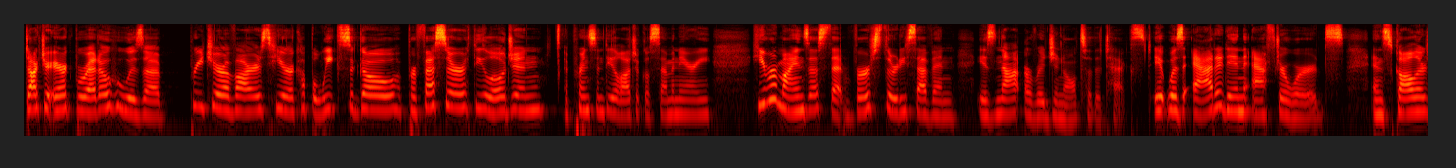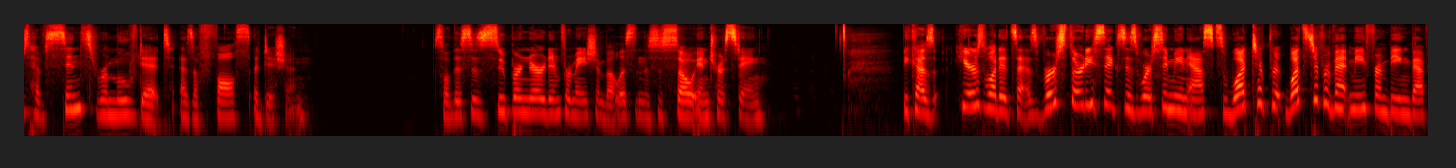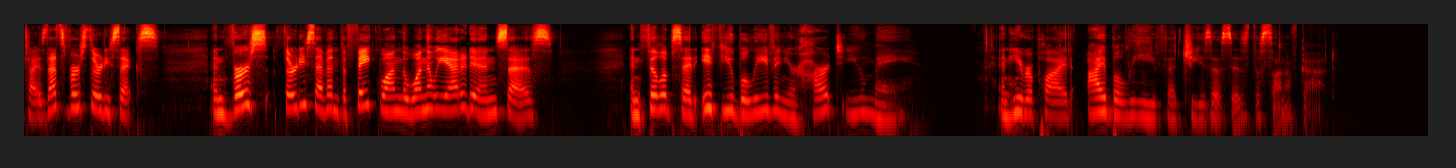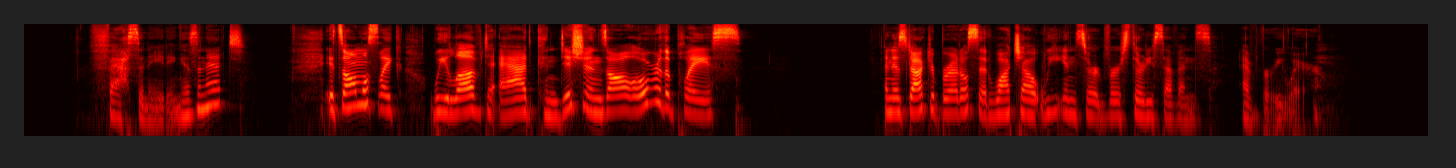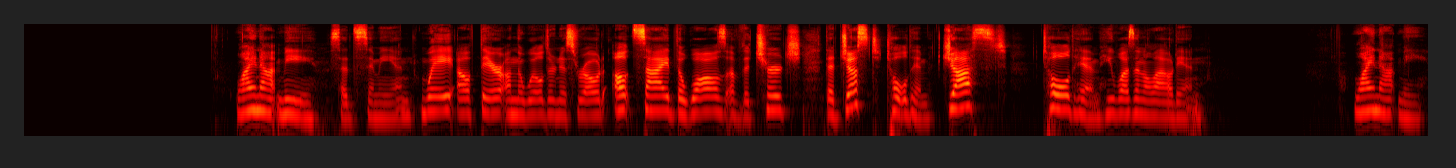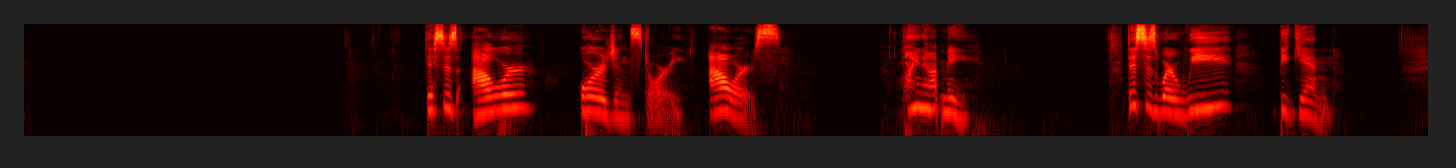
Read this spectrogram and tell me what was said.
Dr. Eric Barreto, who was a preacher of ours here a couple weeks ago, professor, theologian at Princeton Theological Seminary, he reminds us that verse 37 is not original to the text. It was added in afterwards, and scholars have since removed it as a false addition. So, this is super nerd information, but listen, this is so interesting because here's what it says. Verse 36 is where Simeon asks, what to pre- What's to prevent me from being baptized? That's verse 36. And verse 37, the fake one, the one that we added in, says, And Philip said, If you believe in your heart, you may. And he replied, I believe that Jesus is the Son of God. Fascinating, isn't it? It's almost like we love to add conditions all over the place and as Dr. Barreto said, watch out, we insert verse 37s everywhere. Why not me? said Simeon, way out there on the wilderness road, outside the walls of the church that just told him, just told him he wasn't allowed in. Why not me? This is our origin story, ours. Why not me? This is where we begin.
